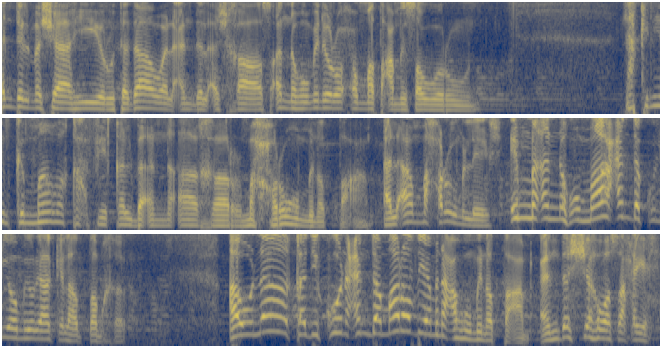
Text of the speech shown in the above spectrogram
عند المشاهير وتداول عند الأشخاص أنه من يروحون مطعم يصورون. لكن يمكن ما وقع في قلبه أن آخر محروم من الطعام. الآن محروم ليش؟ إما أنه ما عنده كل يوم يأكل هالطبخة أو لا قد يكون عنده مرض يمنعه من الطعام. عنده الشهوة صحيح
